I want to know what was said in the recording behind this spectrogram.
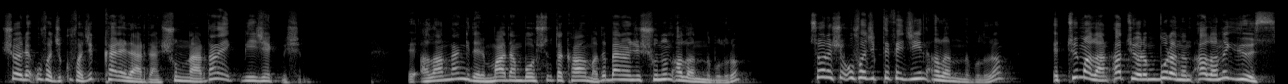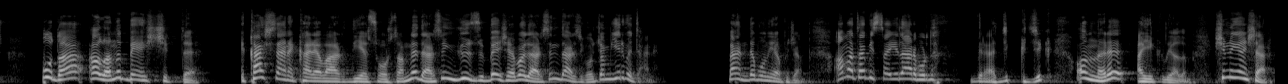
şöyle ufacık ufacık karelerden şunlardan ekleyecekmişim. E, alandan giderim. Madem boşlukta kalmadı ben önce şunun alanını bulurum. Sonra şu ufacık tefeciğin alanını bulurum. E, tüm alan atıyorum buranın alanı 100. Bu da alanı 5 çıktı. E, kaç tane kare var diye sorsam ne dersin? 100'ü 5'e bölersin dersin hocam 20 tane. Ben de bunu yapacağım. Ama tabii sayılar burada birazcık gıcık. Onları ayıklayalım. Şimdi gençler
